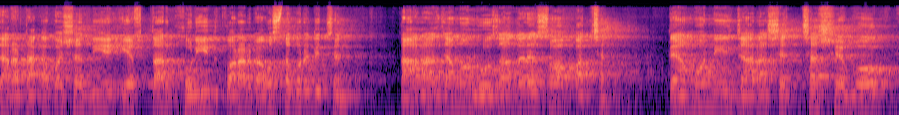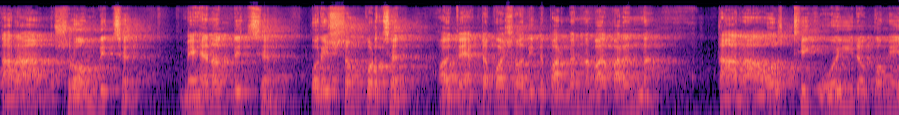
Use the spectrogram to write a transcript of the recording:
যারা টাকা পয়সা দিয়ে ইফতার খরিদ করার ব্যবস্থা করে দিচ্ছেন, তারা যেমন রোজাদারের সব পাচ্ছেন, তেমনি যারা স্বেচ্ছাসেবক, তারা শ্রম দিচ্ছেন, মেহনত দিচ্ছেন, পরিশ্রম করছেন, হয়তো একটা পয়সাও দিতে পারবেন না বা পারেন না, তারাও ঠিক ওই রকমই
